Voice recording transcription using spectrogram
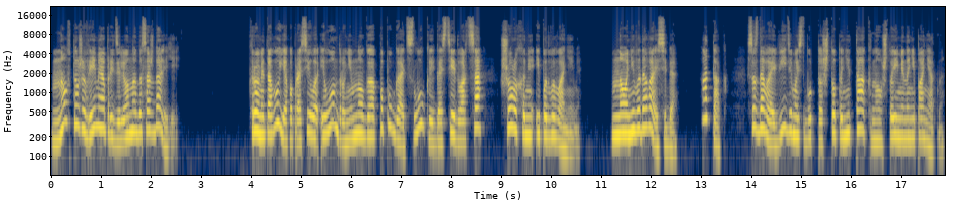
но в то же время определенно досаждали ей. Кроме того, я попросила и Лондру немного попугать слуг и гостей дворца шорохами и подвываниями. Но не выдавая себя, а так, создавая видимость, будто что-то не так, но что именно непонятно.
